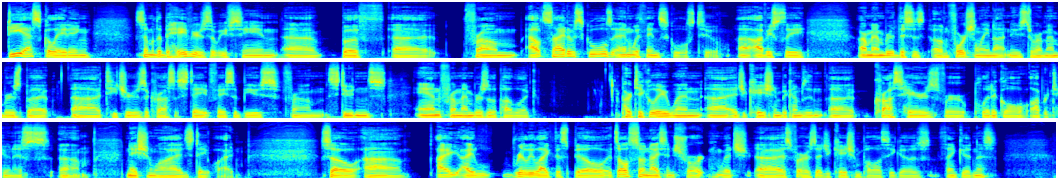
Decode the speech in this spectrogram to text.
de-escalating some of the behaviors that we've seen, uh, both uh, from outside of schools and within schools too. Uh, obviously, our member this is unfortunately not news to our members, but uh, teachers across the state face abuse from students and from members of the public. Particularly when uh, education becomes in, uh, crosshairs for political opportunists um, nationwide, statewide. So, I, I, really like this bill. It's also nice and short, which, uh, as far as education policy goes, thank goodness.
